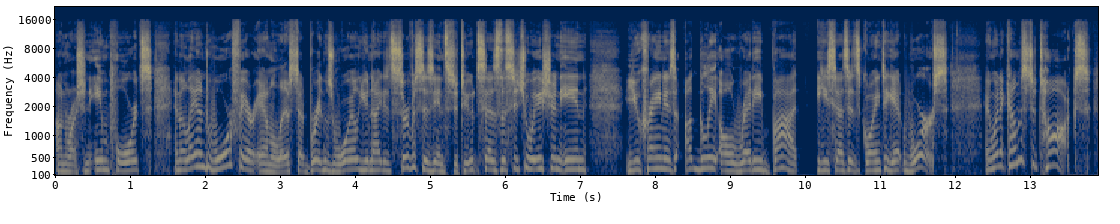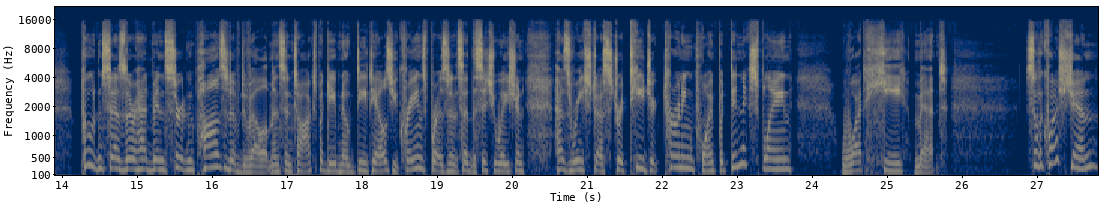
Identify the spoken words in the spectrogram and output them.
on Russian imports. And a land warfare analyst at Britain's Royal United Services Institute says the situation in Ukraine is ugly already, but he says it's going to get worse. And when it comes to talks, Putin says there had been certain positive developments in talks, but gave no details. Ukraine's president said the situation has reached a strategic turning point, but didn't explain what he meant. So, the question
